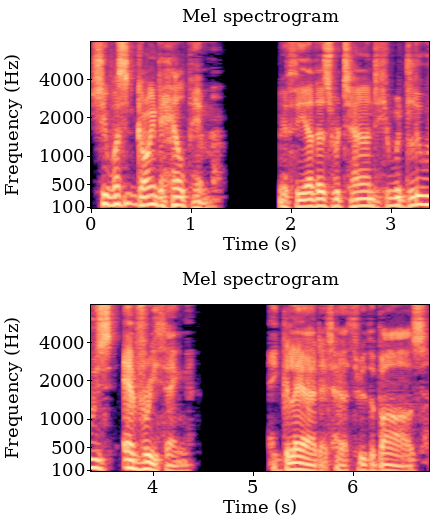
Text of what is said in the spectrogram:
She wasn't going to help him. If the others returned, he would lose everything. He glared at her through the bars.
